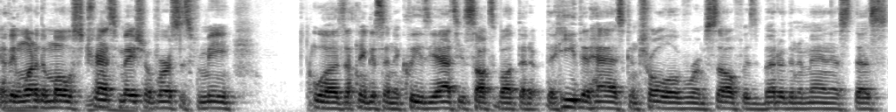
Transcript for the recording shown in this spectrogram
I think one of the most transformational verses for me was I think it's in Ecclesiastes talks about that that he that has control over himself is better than a man that's that's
